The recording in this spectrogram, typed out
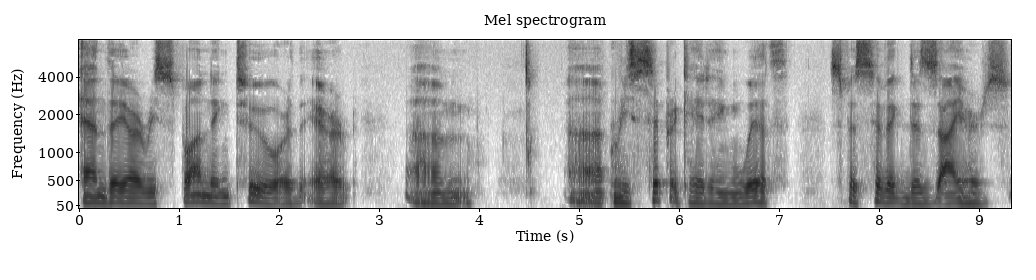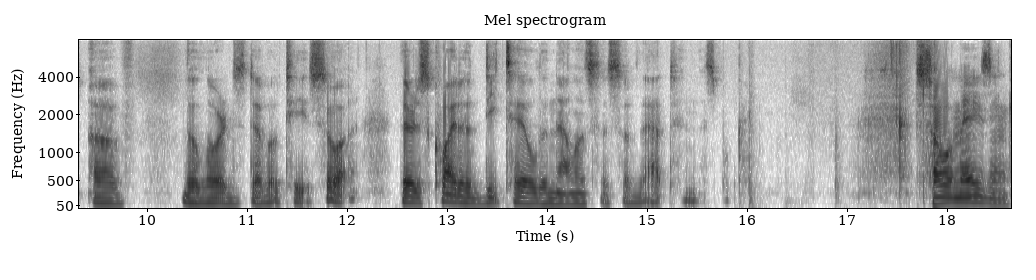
and they are responding to or they are um, uh, reciprocating with specific desires of the Lord's devotees. So uh, there's quite a detailed analysis of that in this book. So amazing.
